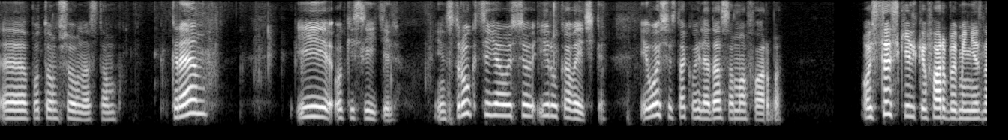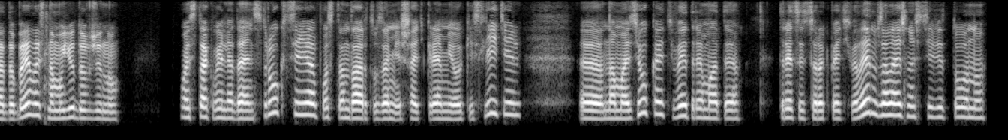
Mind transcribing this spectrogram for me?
Е, Потім що у нас там? Крем і окислитель. Інструкція ось і рукавички. І ось ось так виглядає сама фарба. Ось це скільки фарби мені знадобилось на мою довжину. Ось так виглядає інструкція. По стандарту замішати крем і окислитель, е, намазюкать, витримати 30-45 хвилин в залежності від тону.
